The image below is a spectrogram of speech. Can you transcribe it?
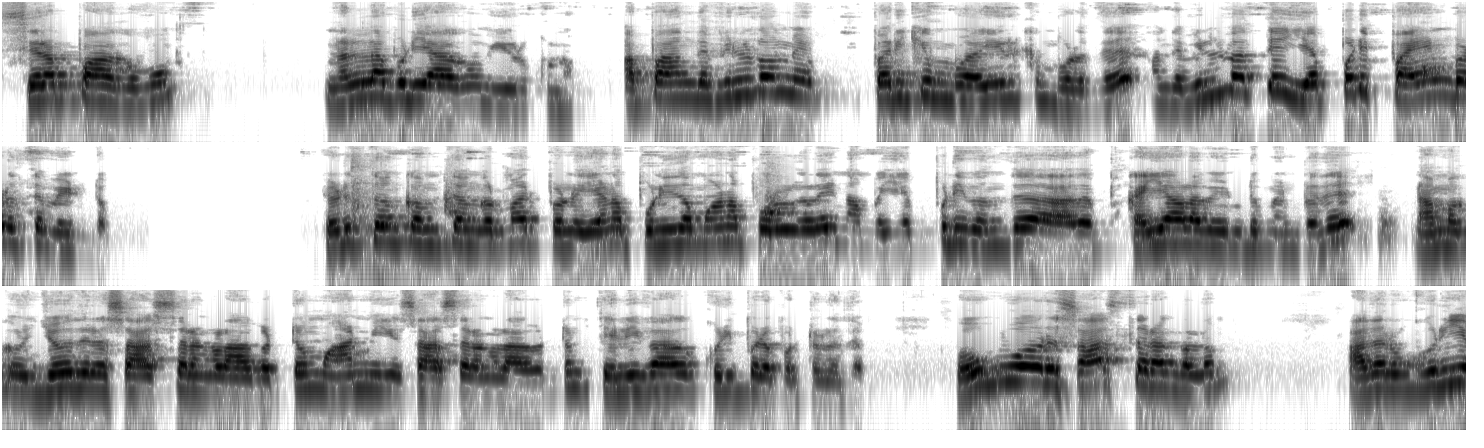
சிறப்பாகவும் நல்லபடியாகவும் இருக்கணும். அப்ப அந்த வில்வம் பறிக்கும் இருக்கும் பொழுது அந்த வில்வத்தை எப்படி பயன்படுத்த வேண்டும்? எடுத்தோம் கம்தங்கிற மாதிரி பண்ணும் ஏன்னா புனிதமான பொருள்களை நம்ம எப்படி வந்து அதை கையாள வேண்டும் என்பது நமக்கு ஜோதிட சாஸ்திரங்களாகட்டும் ஆன்மீக சாஸ்திரங்களாகட்டும் தெளிவாக குறிப்பிடப்பட்டுள்ளது. ஒவ்வொரு சாஸ்திரங்களும் அதற்குரிய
